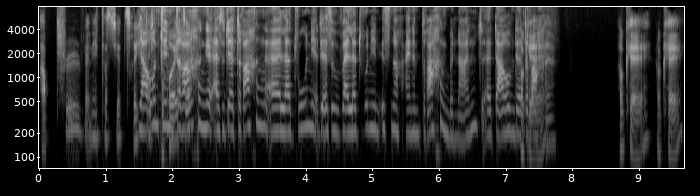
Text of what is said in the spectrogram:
Apfel, wenn ich das jetzt richtig Ja, und dem Drachen, also der Drachen äh, Ladonien, also weil Ladonien ist nach einem Drachen benannt, äh, darum der okay. Drache. Okay, okay.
